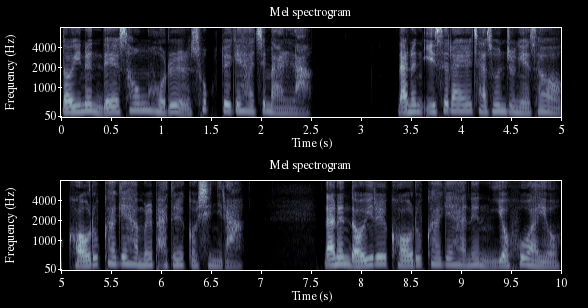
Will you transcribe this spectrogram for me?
너희는 내 성호를 속되게 하지 말라. 나는 이스라엘 자손 중에서 거룩하게 함을 받을 것이니라. 나는 너희를 거룩하게 하는 여호와요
